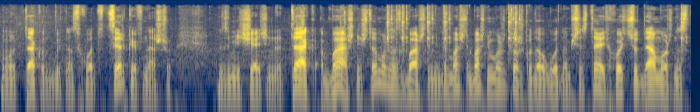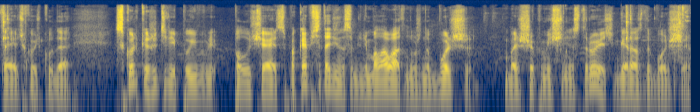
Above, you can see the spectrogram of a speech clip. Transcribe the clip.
Вот так вот будет у нас вход в церковь нашу. Замечательную. Так, башни. Что можно с башнями? Да башни, башни можно тоже куда угодно вообще ставить. Хоть сюда можно ставить, хоть куда. Сколько жителей получается? Пока 51, на самом деле, маловато. Нужно больше. Большое помещение строить. Гораздо больше.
